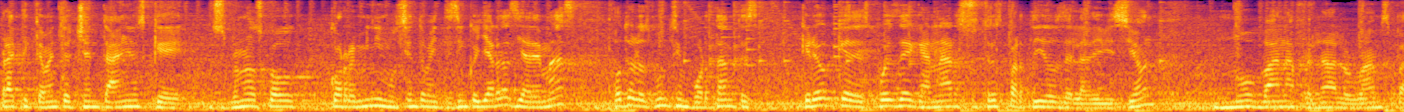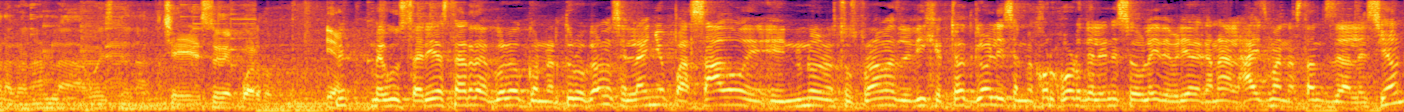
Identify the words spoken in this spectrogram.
prácticamente 80 años que en sus primeros juegos corre mínimo 125 yardas. Y además, otro de los puntos importantes. Creo que después de ganar sus tres partidos de la división, no van a frenar a los Rams para ganar la Oeste Sí, estoy de acuerdo. Me, gustaría estar de acuerdo con Arturo Carlos. El año pasado, en, en uno de nuestros programas, le dije: Todd Gurley es el mejor jugador del NCAA y debería de ganar al Heisman hasta antes de la lesión.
